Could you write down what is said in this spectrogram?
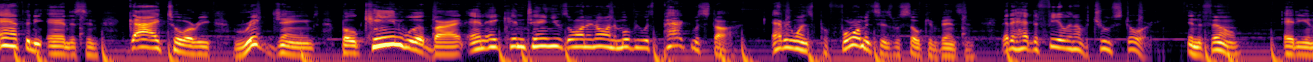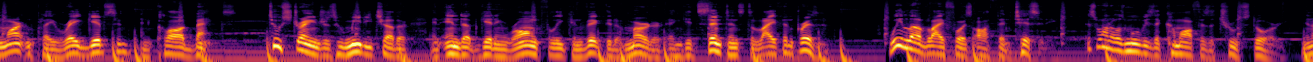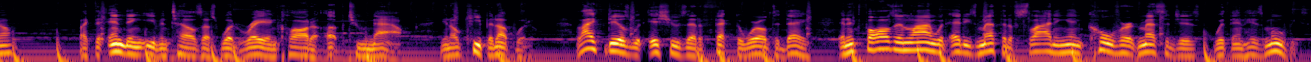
Anthony Anderson, Guy Torry, Rick James, Bokeem Woodbine, and it continues on and on. The movie was packed with stars. Everyone's performances were so convincing that it had the feeling of a true story. In the film, Eddie and Martin play Ray Gibson and Claude Banks, two strangers who meet each other and end up getting wrongfully convicted of murder and get sentenced to life in prison. We love Life for its authenticity. It's one of those movies that come off as a true story, you know? Like the ending even tells us what Ray and Claude are up to now, you know, keeping up with them. Life deals with issues that affect the world today, and it falls in line with Eddie's method of sliding in covert messages within his movies.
